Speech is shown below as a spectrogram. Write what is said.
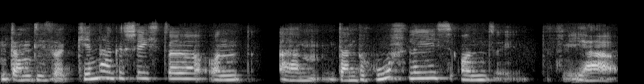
dann diese Kindergeschichte und ähm, dann beruflich und ja,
